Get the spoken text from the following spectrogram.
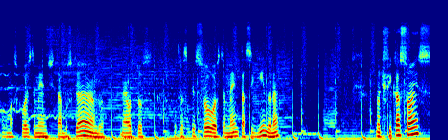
Algumas coisas também a gente está buscando, né? Outros, outras pessoas também está seguindo, né? Notificações.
